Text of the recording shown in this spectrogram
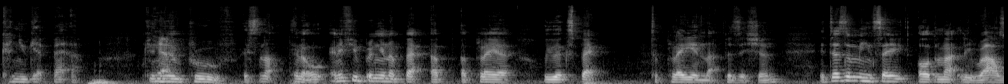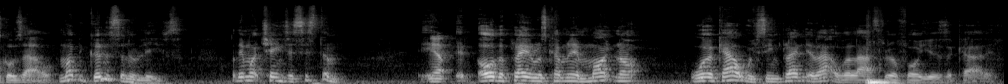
can you get better? Can Yeah. you improve? It's not you know, and if you bring in a, be, a a player who you expect to play in that position, it doesn't mean say automatically Ralls goes out. It might be Gunnarsson who leaves, or they might change the system. It- Yep. it- or the player who's coming in might not work out. We've seen plenty of that over the last three or four years at Cardiff.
